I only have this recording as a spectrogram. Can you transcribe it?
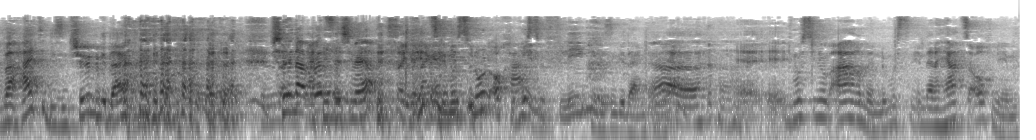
behalte diesen schönen Gedanken. Schöner wird's nicht mehr. Den musst du Not auch Du musst ihn pflegen, diesen Gedanken. Ja. Ja. Äh, Du musst ihn umarmen, du musst ihn in dein Herz aufnehmen.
